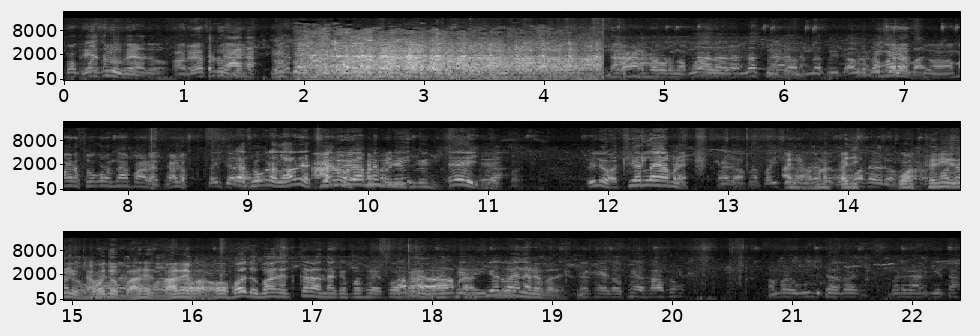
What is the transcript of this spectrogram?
કોક છે આ તો. આ રેતડું ના છે. ના ત્રણ કરોડનો ના, ના, ના, છે. નથી જોઈતું, નથી જોઈતું. આપણે પૈસા અમારે લાવવા. અમારા છોકરો ના પાડે હેડો છોકરા લાવ દે, આપણે પેલું હથિયાર લાય આપણે. હેડો, આપણે હેડો. કોટ કરી દીધો હોદો બારે બારે હો- હોદો જ કરા નાખે પછી આપણે આપણે હથિયાર લાય ને રે બધે નકે તો ફેર સાસુ હમણાં ઉડતા થાય, નાડ ગીતા.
